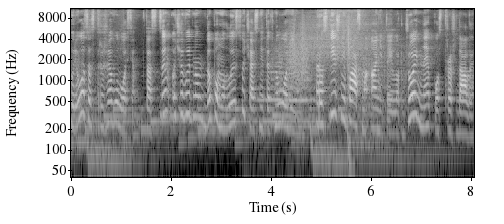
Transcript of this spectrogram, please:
Фуріоза стриже волосся, та з цим, очевидно, допомогли сучасні технології. Розкішні пасма Ані Тейлор Джой не постраждали.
